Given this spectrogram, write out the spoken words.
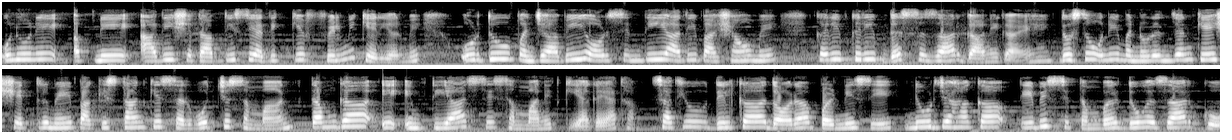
उन्होंने अपने आधी शताब्दी से अधिक के फिल्मी करियर में उर्दू, पंजाबी और सिंधी आदि भाषाओं में करीब करीब दस हज़ार गाने गाए हैं। दोस्तों, उन्हें मनोरंजन के क्षेत्र में पाकिस्तान के सर्वोच्च सम्मान, तमगा ए इम्तियाज़ से सम्मानित किया गया था। साथियों, दिल का दौरा पड़ने से नूरजहां का 23 सितंबर 2000 को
